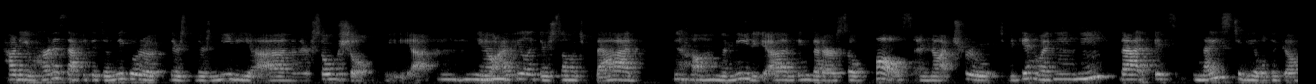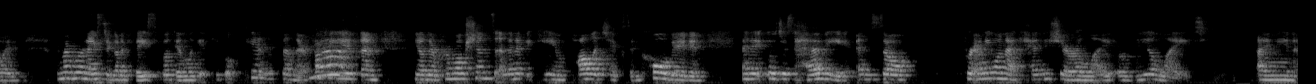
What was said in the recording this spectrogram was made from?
how do you harness that because when we go to there's there's media and then there's social media you know i feel like there's so much bad on the media and things that are so false and not true to begin with Mhm. that it's nice to be able to go and remember when I used to go to Facebook and look at people's kids and their Yeah. puppies and you know their promotions and then it became politics and COVID and and it was just heavy. And so for anyone that can share a light or be a light I mean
